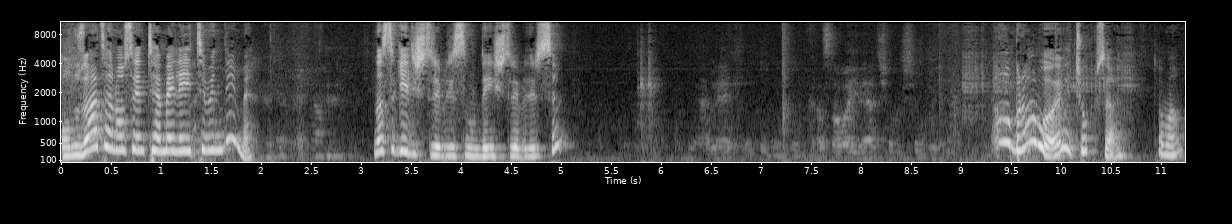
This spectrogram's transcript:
Onu zaten o senin temel eğitimin değil mi? Nasıl geliştirebilirsin, değiştirebilirsin? Aa, bravo, evet çok güzel. Tamam.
